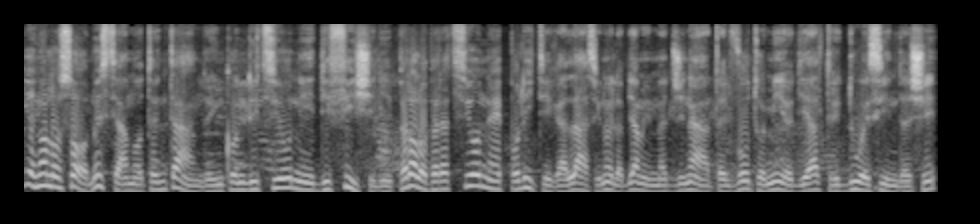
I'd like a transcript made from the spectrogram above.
Io non lo so, noi stiamo tentando in condizioni difficili, però l'operazione politica, l'ASI noi l'abbiamo immaginata, il voto mio e di altri due sindaci,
